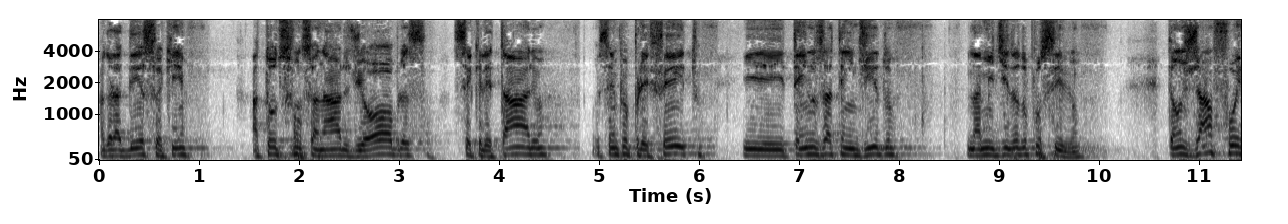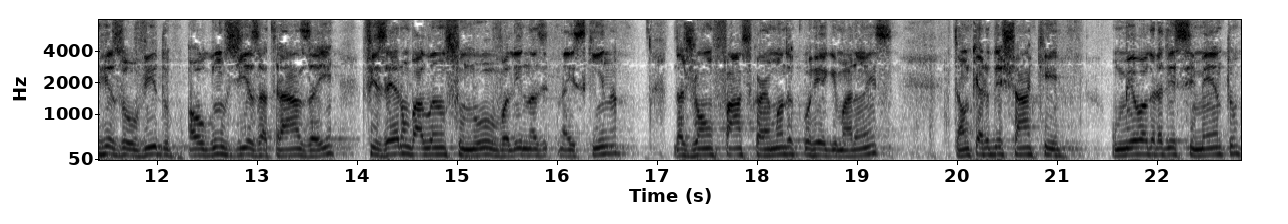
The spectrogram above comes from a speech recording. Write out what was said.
agradeço aqui a todos os funcionários de obras, secretário, sempre o prefeito, e tem nos atendido na medida do possível. Então já foi resolvido alguns dias atrás aí, fizeram um balanço novo ali na, na esquina da João Fácil com a Armanda Correia Guimarães. Então quero deixar aqui o meu agradecimento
